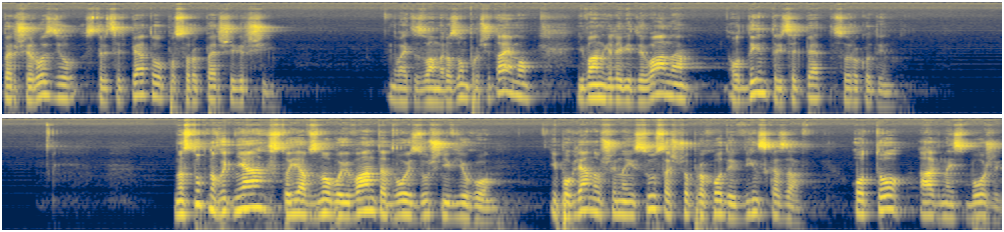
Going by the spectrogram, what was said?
перший розділ з 35 по 41 вірші. Давайте з вами разом прочитаємо Євангелія від Івана 1, 35, 41. Наступного дня стояв знову Іван та двоє з учнів його. І, поглянувши на Ісуса, що проходив, він сказав: Ото Агнець Божий.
